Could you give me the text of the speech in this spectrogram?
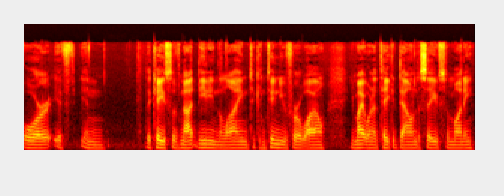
or if in the case of not needing the line to continue for a while, you might want to take it down to save some money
